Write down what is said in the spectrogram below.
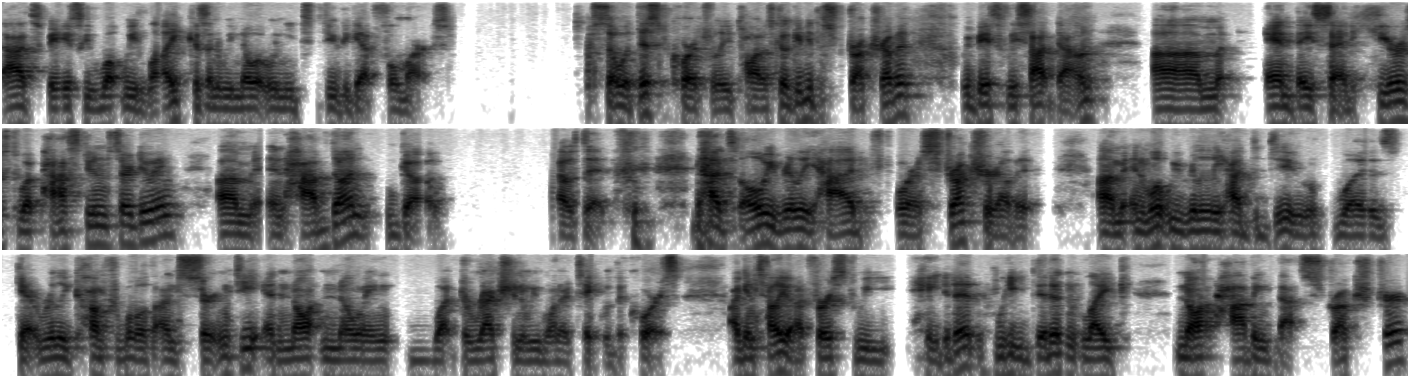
that's basically what we like because then we know what we need to do to get full marks. So what this course really taught us, because give you the structure of it, we basically sat down um, and they said, here's what past students are doing um, and have done, go. that was it. That's all we really had for a structure of it. Um, and what we really had to do was get really comfortable with uncertainty and not knowing what direction we want to take with the course. I can tell you at first we hated it. We didn't like not having that structure.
